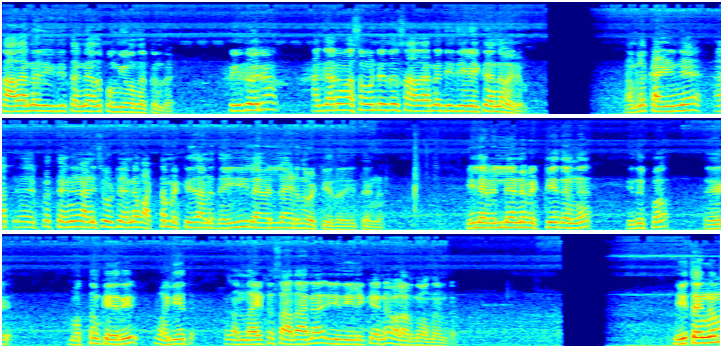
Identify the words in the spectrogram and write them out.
സാധാരണ രീതിയിൽ തന്നെ അത് പൊങ്ങി വന്നിട്ടുണ്ട്. അപ്പം ഇതൊരു അഞ്ചാറ് മാസം കൊണ്ട് ഇത് സാധാരണ രീതിയിലേക്ക് തന്നെ വരും. നമ്മൾ കഴിഞ്ഞ് ആ ഇപ്പം തെങ്ങ് കാണിച്ചു വിട്ട് തന്നെ വട്ടം വെട്ടിയതാണ് ഇത്. ഈ ലെവലിലായിരുന്നു വെട്ടിയത് ഈ തെങ്ങ്. ഈ ലെവലിൽ തന്നെ വെട്ടിയ തെങ്ങ് ഇതിപ്പോൾ മൊത്തം കയറി വലിയ നന്നായിട്ട് സാധാരണ രീതിയിലേക്ക് തന്നെ വളർന്നു വന്നിട്ടുണ്ട്. ഈ തെങ്ങും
